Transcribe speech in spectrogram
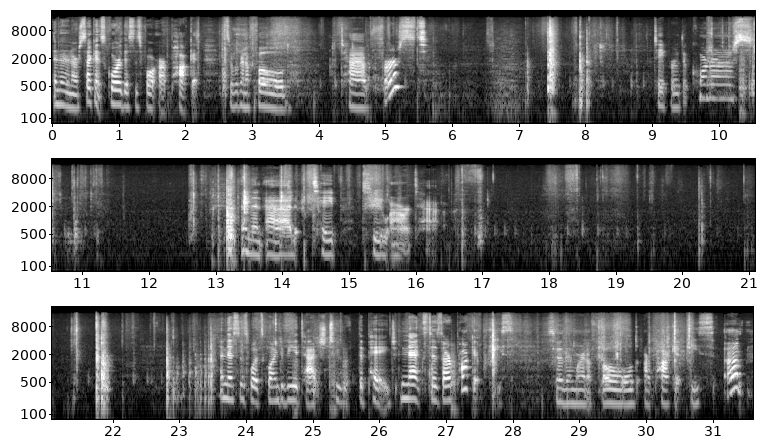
and then our second score, this is for our pocket. So we're going to fold tab first. Taper the corners. And then add tape to our tab. And this is what's going to be attached to the page. Next is our pocket piece. So then we're going to fold our pocket piece up.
